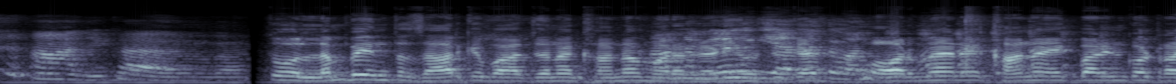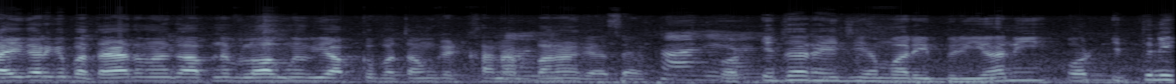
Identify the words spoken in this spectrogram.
हाँ जी तो लंबे इंतज़ार के बाद जो ना खाना हमारा रेडी हो चुका है। तो और मैंने खाना एक बार इनको ट्राई करके बताया तो मैंने कहा अपने ब्लॉग में भी आपको बताऊँ कि खाना हाँ बना कैसा है। हाँ और हाँ इधर है जी हमारी बिरयानी और इतनी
